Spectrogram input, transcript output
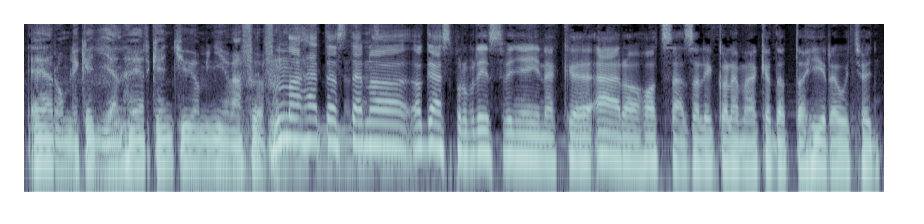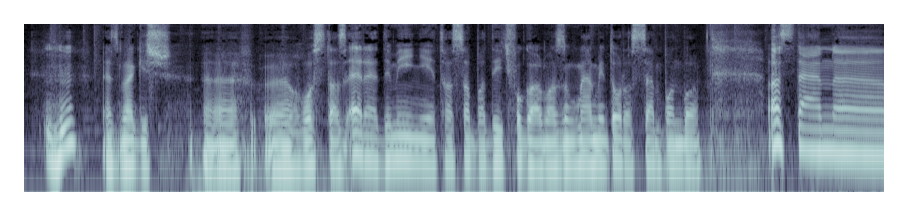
elromlik egy ilyen herkentyű, ami nyilván fölfelé. Na hát aztán gázár. a, a Gazprom részvényeinek ára 6%-kal emelkedett a híre, úgyhogy Uh-huh. ez meg is ö, ö, hozta az eredményét, ha szabad így fogalmazunk már, mint orosz szempontból. Aztán ö,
